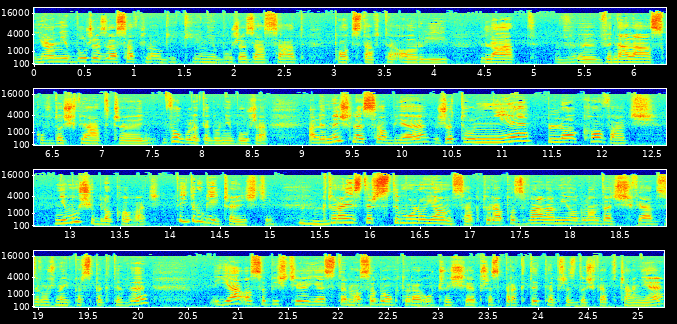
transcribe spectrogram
Ja nie burzę zasad logiki, nie burzę zasad podstaw teorii, lat, wy- wynalazków, doświadczeń, w ogóle tego nie burzę, ale myślę sobie, że to nie blokować, nie musi blokować tej drugiej części Mhm. która jest też stymulująca, która pozwala mi oglądać świat z różnej perspektywy. Ja osobiście jestem osobą, która uczy się przez praktykę, przez doświadczanie,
